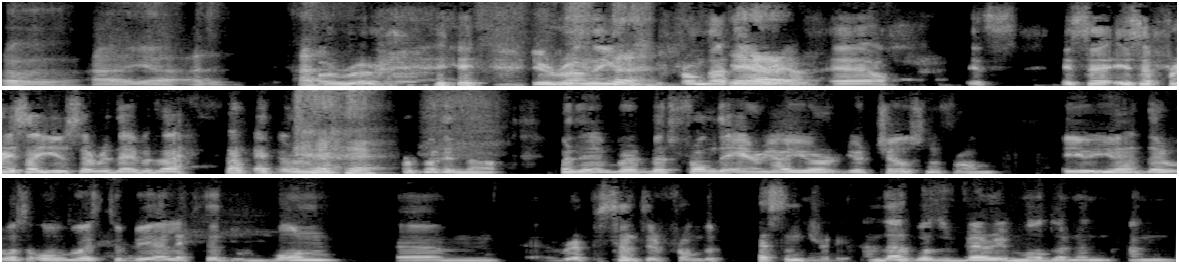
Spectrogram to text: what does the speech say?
oh, yeah. I, I... you're running from that yeah. area. It's it's a it's a phrase I use every day, but I, forgot it now. But, but but from the area you're you're chosen from, you, you there was always to be elected one um, represented from the peasantry, and that was very modern and, and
